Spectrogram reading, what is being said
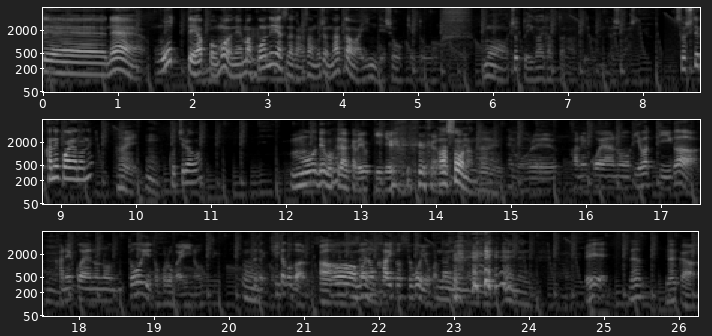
てねおってやっぱ思うよね。まあコーネリアスだからさもちろん仲はいいんでしょうけどもうちょっと意外だったなっていう感じはしましたそして金子綾のね、はい。うん、こちらは？もうでも普段からよく聞いてる。か らあそうなんだ、はい。でも俺金子屋の岩ティがうん。金子屋ののどういうところがいいのってうん。聞いたことあるんですよ。ああその回答すごい良かったえななんか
